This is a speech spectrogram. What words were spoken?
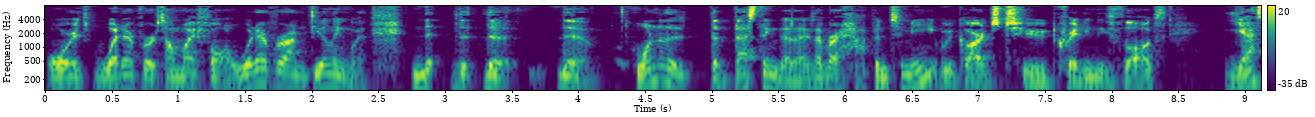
or it's whatever is on my phone or whatever i'm dealing with. The the the, the one of the, the best thing that has ever happened to me regards to creating these vlogs, yes,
